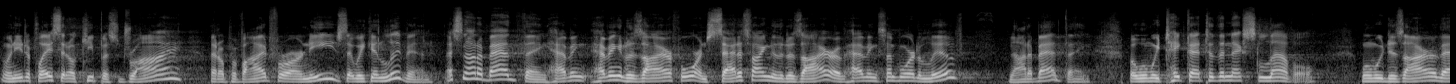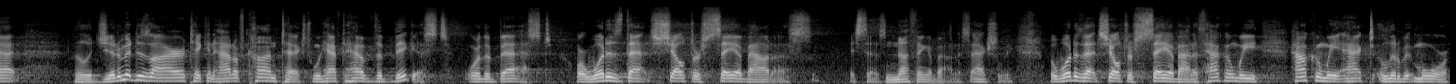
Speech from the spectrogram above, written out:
We need a place that'll keep us dry, that'll provide for our needs that we can live in. That's not a bad thing. Having, having a desire for and satisfying the desire of having somewhere to live, not a bad thing. But when we take that to the next level, when we desire that, the legitimate desire taken out of context, we have to have the biggest or the best. Or what does that shelter say about us? It says nothing about us, actually. But what does that shelter say about us? How can we, how can we act a little bit more?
